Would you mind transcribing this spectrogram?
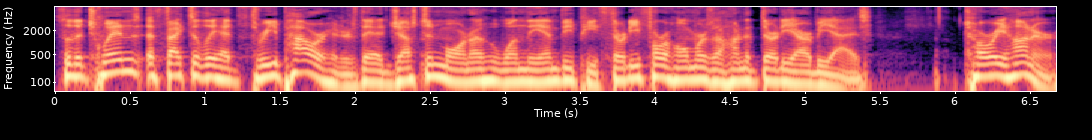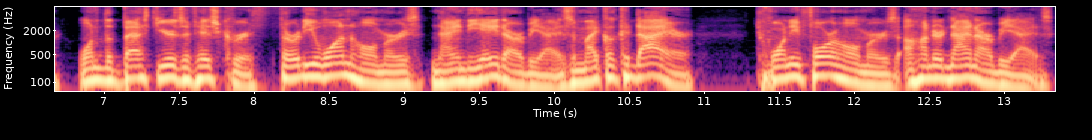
so the Twins effectively had three power hitters. They had Justin Morneau, who won the MVP, 34 homers, 130 RBIs. Torii Hunter, one of the best years of his career, 31 homers, 98 RBIs. And Michael Cuddyer, 24 homers, 109 RBIs.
